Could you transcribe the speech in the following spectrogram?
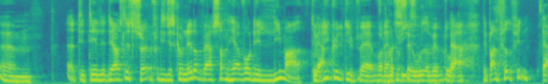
Øhm, ja, det, det, det er også lidt synd, fordi det skal jo netop være sådan her, hvor det er lige meget. Det er jo Ja. ligegyldigt, hvad, hvordan Præcis. du ser ud og hvem du Ja. er. Det er bare en fed film. Ja.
